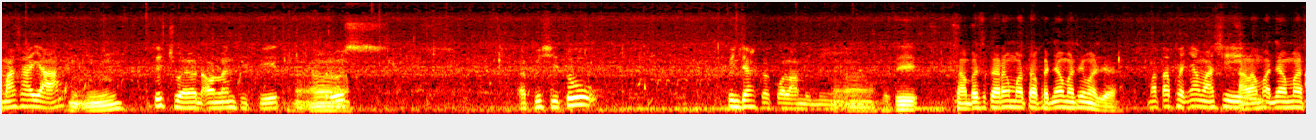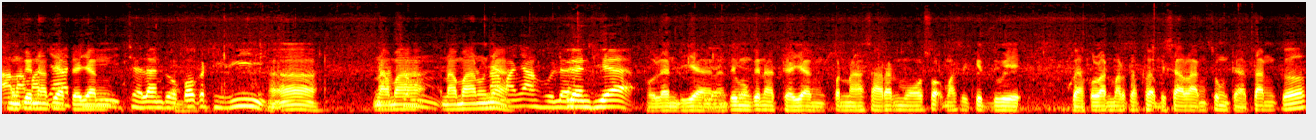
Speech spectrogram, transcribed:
mas saya mm -hmm. itu jualan online bibit uh. terus habis itu pindah ke kolam ini. Uh, jadi sampai sekarang mata banyak masih mas ya? Mata banyak masih. Alamatnya mas alamatnya mungkin nanti ada yang jalan Doko Kediri. Uh, nama Nasem, nama anunya? Namanya Hollandia Hollandia nanti mungkin ada yang penasaran mosok masih kit duit. Bakulan martabak bisa langsung datang ke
